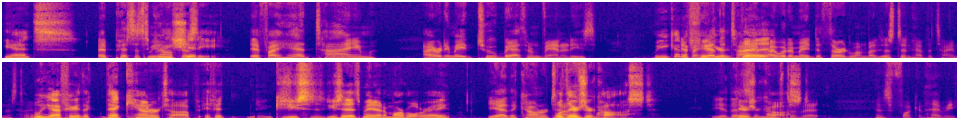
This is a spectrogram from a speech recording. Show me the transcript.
Yeah, it's It pisses it's me pretty off. shitty. If I had time, I already made two bathroom vanities. Well, you got to figure. If I had the time, that I would have made the third one, but I just didn't have the time this time. we got to figure that that countertop. If it because you you said it's made out of marble, right? yeah, the countertop. well, there's your marble. cost. Yeah, that's there's your most cost. of it. And it's fucking heavy.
